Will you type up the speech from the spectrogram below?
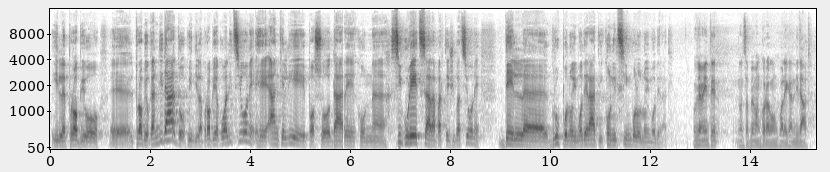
il proprio, eh, il proprio candidato, quindi la propria coalizione e anche lì posso dare con eh, sicurezza la partecipazione del eh, gruppo Noi Moderati con il simbolo Noi Moderati. Ovviamente non sappiamo ancora con quale candidato.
